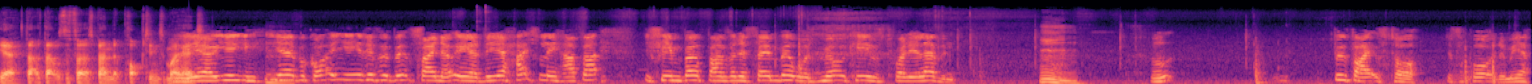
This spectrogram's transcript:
yeah, that that was the first band that popped into my head. yeah, yeah, yeah, yeah, because it it is a bit fine out here. They actually have that. You seen both bands on the same bill was Milton Keynes 2011. Hmm. L- Foo Fighters tour. They supported them, yeah.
